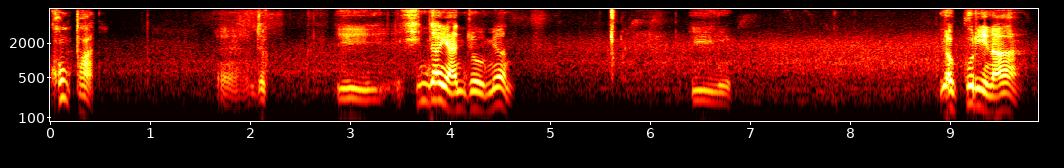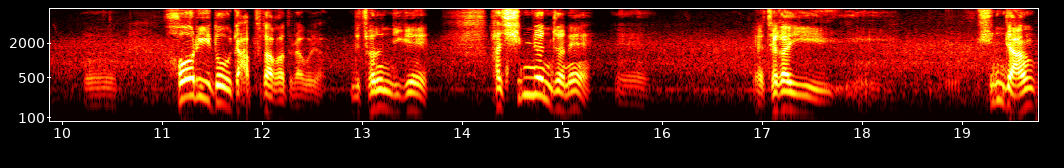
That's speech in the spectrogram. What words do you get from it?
콩팥. 예, 이제 이 신장이 안 좋으면 이 옆구리나 어, 허리도 아프다고 하더라고요. 근데 저는 이게 한 10년 전에 예, 예, 제가 이 신장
